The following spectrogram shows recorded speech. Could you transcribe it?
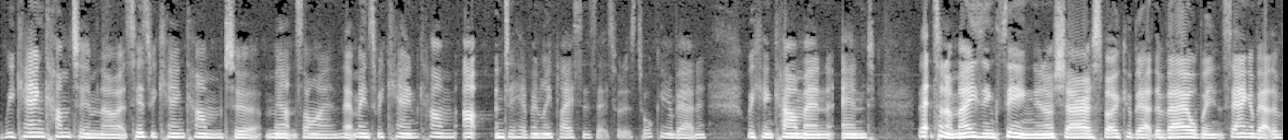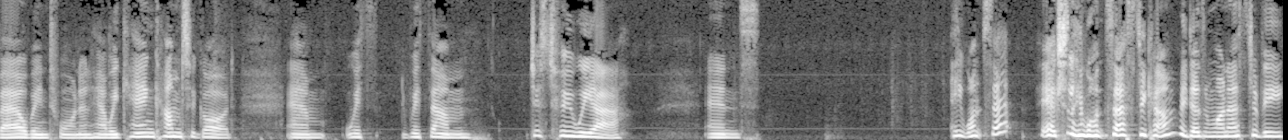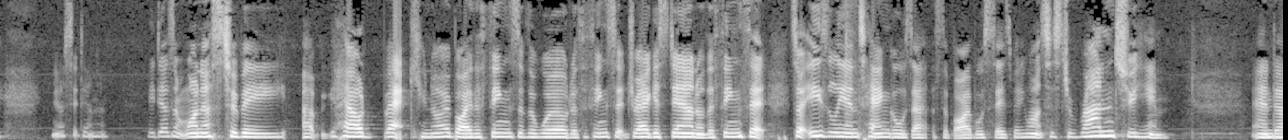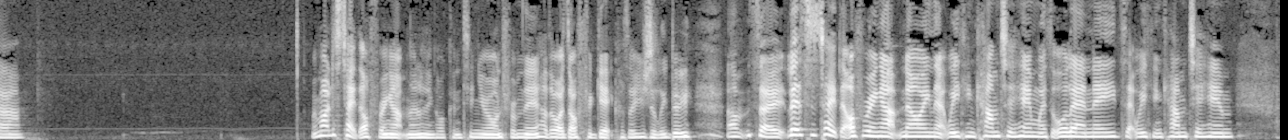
we can come to Him, though. It says we can come to Mount Zion. That means we can come up into heavenly places. That's what it's talking about. And we can come and, and that's an amazing thing. You know, Shara spoke about the veil being, sang about the veil being torn and how we can come to God um, with, with um, just who we are. And He wants that. He actually wants us to come. He doesn't want us to be, you know, sit down. He doesn't want us to be uh, held back, you know, by the things of the world or the things that drag us down or the things that so easily entangles us, as the Bible says. But He wants us to run to Him. And uh, we might just take the offering up and then I think I'll continue on from there. Otherwise, I'll forget because I usually do. Um, so let's just take the offering up, knowing that we can come to Him with all our needs, that we can come to Him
